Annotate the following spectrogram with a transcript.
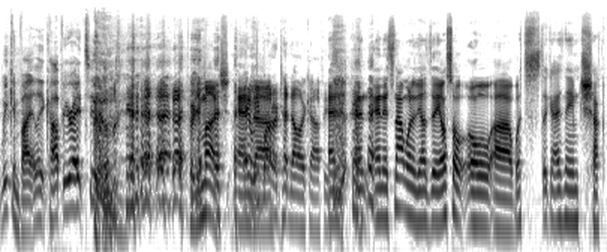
We can violate copyright too. Pretty much. And, Hey, we uh, bought our ten dollar coffee. and, and and it's not one of the others. They also owe uh, what's the guy's name? Chuck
